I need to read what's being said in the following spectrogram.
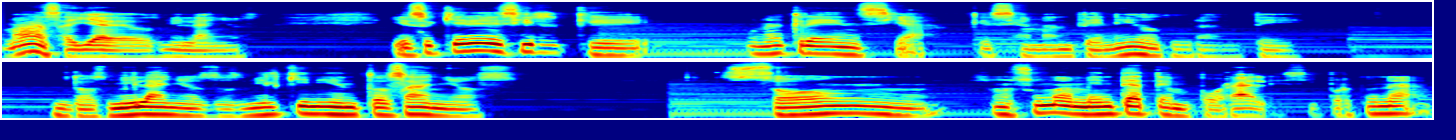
más allá de 2000 años. Y eso quiere decir que una creencia que se ha mantenido durante 2000 años, 2500 años, son, son sumamente atemporales. ¿Y por qué, una,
